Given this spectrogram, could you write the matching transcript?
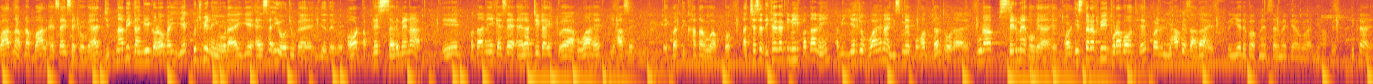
बाद ना अपना बाल ऐसा ही सेट हो गया है जितना भी कंघी करो भाई ये कुछ भी नहीं हो रहा है ये ऐसा ही हो चुका है ये देखो और अपने सर में ना ये पता नहीं कैसे एलर्जी टाइप हुआ है यहाँ से। एक बार दिखाता हूँ आपको। अच्छे से दिखेगा कि नहीं, पता नहीं। अभी ये जो हुआ है ना, इसमें बहुत दर्द हो रहा है। पूरा सिर में हो गया है। और इस तरफ़ भी थोड़ा बहुत है, पर यहाँ पे ज़्यादा है। तो ये देखो अपने सर में क्या हुआ यहाँ पे। दिख रहा है?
